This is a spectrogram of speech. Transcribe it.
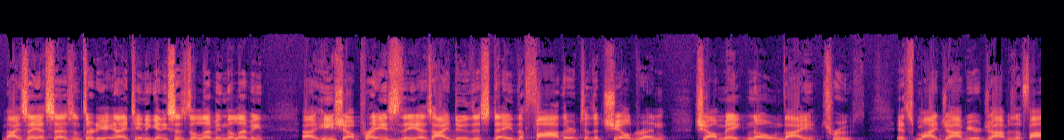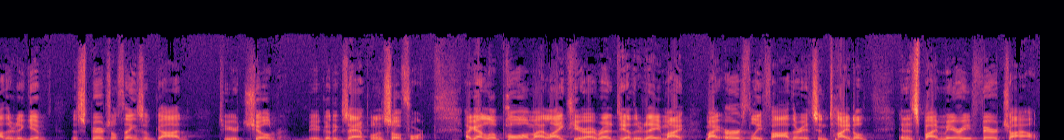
And Isaiah says in 38 19 again, he says, The living, the living, uh, he shall praise thee as I do this day. The father to the children shall make known thy truth. It's my job, your job as a father, to give the spiritual things of God to your children, be a good example, and so forth. I got a little poem I liked here. I read it the other day. My, my Earthly Father, it's entitled, and it's by Mary Fairchild.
